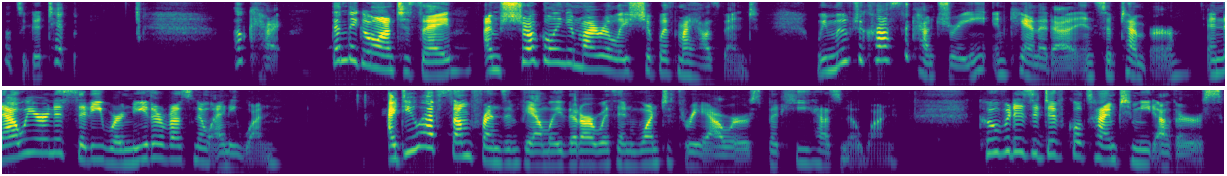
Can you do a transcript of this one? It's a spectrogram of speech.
That's a good tip. Okay. Then they go on to say, I'm struggling in my relationship with my husband. We moved across the country in Canada in September, and now we are in a city where neither of us know anyone. I do have some friends and family that are within one to three hours, but he has no one. COVID is a difficult time to meet others.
